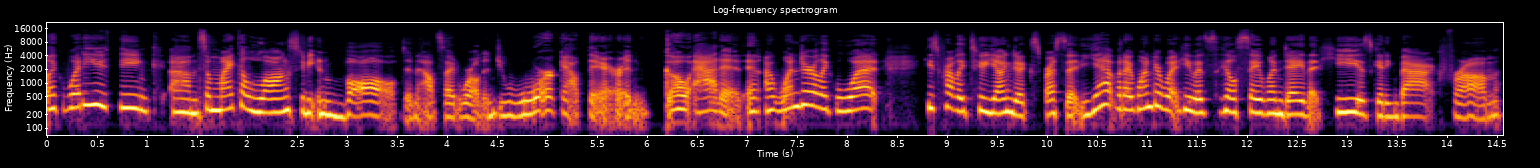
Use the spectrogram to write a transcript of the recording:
like what do you think um, so micah longs to be involved in the outside world and do work out there and go at it. And i wonder like what he's probably too young to express it yet but i wonder what he was he'll say one day that he is getting back from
